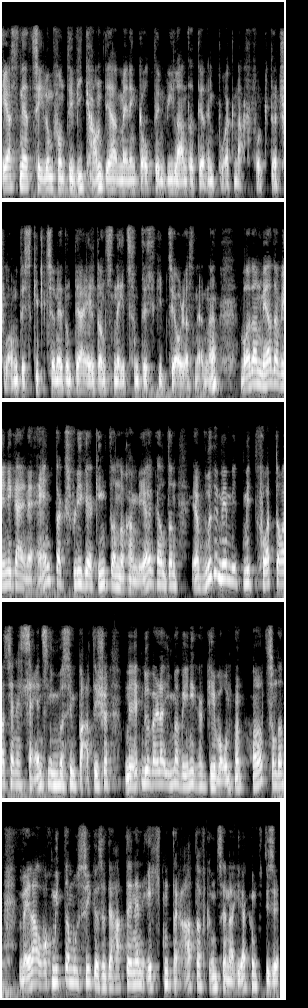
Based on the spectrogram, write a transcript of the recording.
ersten Erzählung von die, wie kann der meinen Gott, den Wielander, der den Borg nachfolgt, dort schlagen? Das gibt's ja nicht und der eilt ans Netz und das gibt's ja alles nicht. Ne? War dann mehr oder weniger eine Eintagsfliege, er ging dann nach Amerika und dann, er wurde mir mit, mit Fortdauer seines Seins immer sympathischer, nicht nur weil er immer weniger gewonnen hat, sondern weil er auch mit der Musik, also der hatte einen echten Draht aufgrund seiner Herkunft, diese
